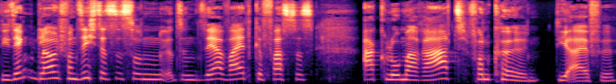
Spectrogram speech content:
Die denken, glaube ich, von sich, das ist so ein, so ein sehr weit gefasstes Agglomerat von Köln, die Eifel.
